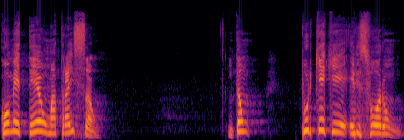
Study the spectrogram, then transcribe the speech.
cometeu uma traição. Então, por que, que eles foram.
